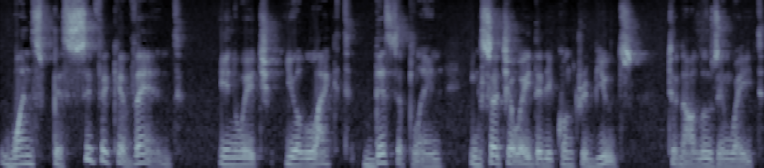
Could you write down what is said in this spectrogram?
one specific event in which you lacked discipline in such a way that it contributes to not losing weight.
